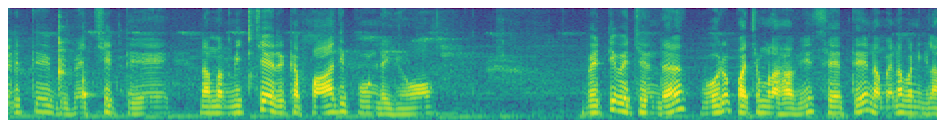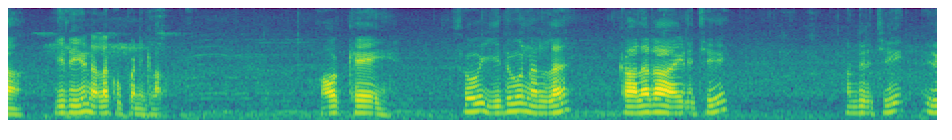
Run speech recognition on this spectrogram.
எடுத்து இப்படி வச்சுட்டு நம்ம மிச்சம் இருக்க பாதி பூண்டையும் வெட்டி வச்சிருந்த ஒரு பச்சை மிளகாவையும் சேர்த்து நம்ம என்ன பண்ணிக்கலாம்? இதையும் நல்லா குக் பண்ணிக்கலாம். ஓகே ஸோ இதுவும் நல்ல கலராக ஆயிடுச்சு. வந்துடுச்சு. இது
